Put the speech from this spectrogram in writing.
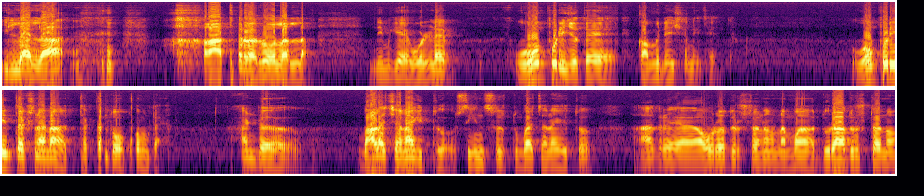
ಇಲ್ಲ ಅಲ್ಲ. ಆ ಥರ ರೋಲ್ ಅಲ್ಲ. ನಿಮಗೆ ಒಳ್ಳೆ ಓಂಪುರಿ ಜೊತೆ ಕಾಂಬಿನೇಷನ್ ಇದೆ ಅಂತ. ಓಂಪುರಿ ಅಂದ ತಕ್ಷಣ ನಾನು ತಕ್ಕಂತ ಒಪ್ಕೊಂಬಿಟ್ಟೆ. ಆ್ಯಂಡ್ ಭಾಳ ಚೆನ್ನಾಗಿತ್ತು. ಸೀನ್ಸು ತುಂಬ ಚೆನ್ನಾಗಿತ್ತು. ಆದರೆ ಅವರ ಅದೃಷ್ಟನೋ, ನಮ್ಮ ದುರಾದೃಷ್ಟನೋ,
